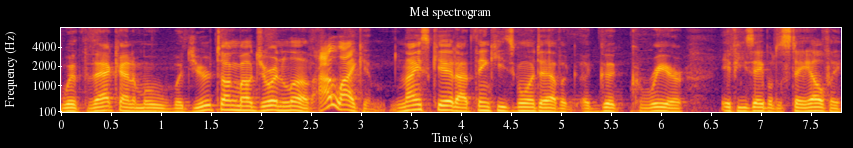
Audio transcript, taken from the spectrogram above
with that kind of move. But you're talking about Jordan Love. I like him. Nice kid. I think he's going to have a, a good career if he's able to stay healthy.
